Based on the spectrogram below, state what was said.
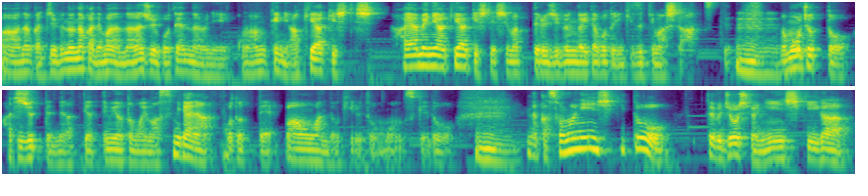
ああ、なんか自分の中でまだ75点なのに、この案件に飽き飽きしてし、早めに飽き飽きしてしまってる自分がいたことに気づきました。つって。うんうんもうちょっと80点狙ってやってみようと思います。みたいなことってワンオンワンで起きると思うんですけど、うんなんかその認識と、例えば上司の認識が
